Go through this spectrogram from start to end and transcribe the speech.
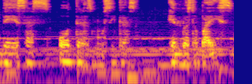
de esas otras músicas en nuestro país.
